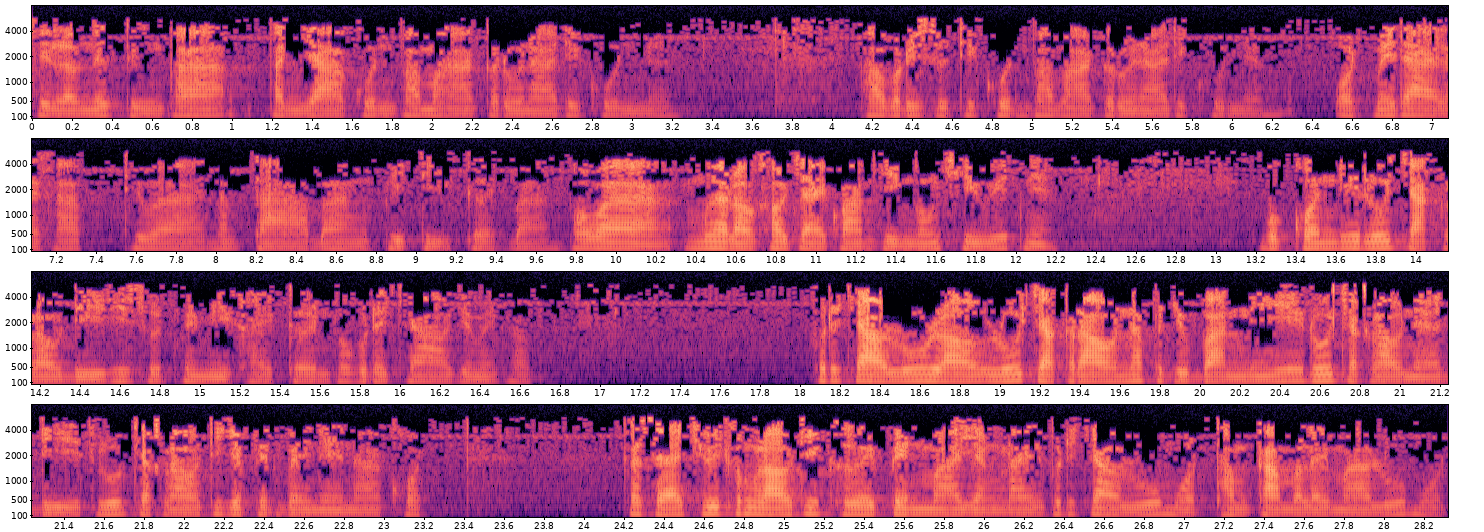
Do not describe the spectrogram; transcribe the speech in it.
ที่เรานึกถึงพระปัญญาคุณพระมหากรุณาธิคุณนะ พระบริสุทธิ์ที่คุณพระมหากรุณาที่คุณเนี่ย อดไม่ได้แหละครับ ที่ว่าน้ำตาบ้างปิติเกิดบ้าง เพราะว่าเมื่อเราเข้าใจความจริงของชีวิตเนี่ย บุคคลที่รู้จักเราดีที่สุดไม่มีใครเกินพระพุทธเจ้าใช่ไหมครับพระเจ้ารู้เรารู้จักเราณปัจจุบันนี้ รู้จักเราในอดีต รู้จักเราที่จะเป็นไปในอนาคต กระแสชีวิตของเราที่เคยเป็นมาอย่างไร พระเจ้ารู้หมดทำกรรมอะไรมารู้หมด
